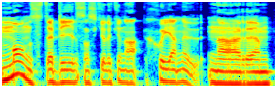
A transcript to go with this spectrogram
monsterdeal som skulle kunna ske nu när ehm,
